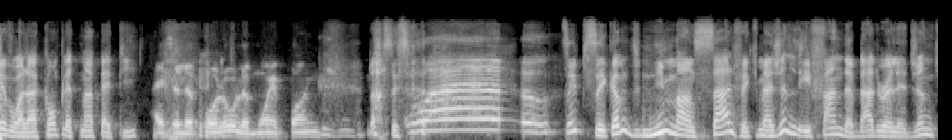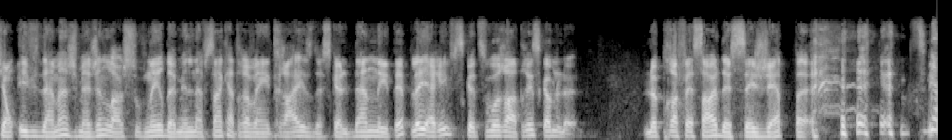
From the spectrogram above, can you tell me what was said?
Et voilà, complètement papy. Hey, c'est le polo le moins punk. Non, c'est ça. Wow! Tu sais, puis c'est comme d'une immense salle. Fait qu'imagine les fans de Bad Religion qui ont évidemment, j'imagine, leur souvenir de 1993, de ce que le band était. Puis là, il arrive, ce que tu vois rentrer, c'est comme le, le professeur de cégep. Tu sais,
